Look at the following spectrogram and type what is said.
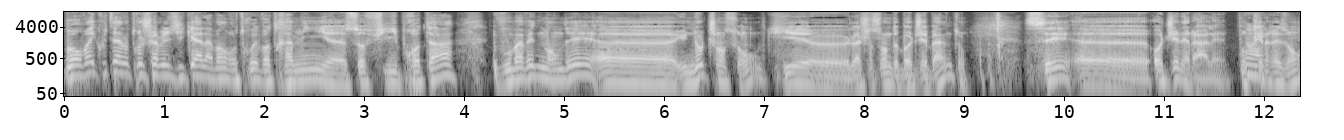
Bon, on va écouter un autre choix musical avant de retrouver votre amie euh, Sophie Prota. Vous m'avez demandé euh, une autre chanson qui est euh, la chanson de Bogge Band. C'est euh, O Generale. Pour Ouais. quelle raison?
